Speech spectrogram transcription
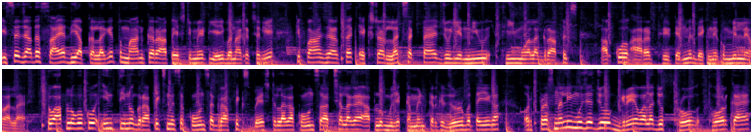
इससे ज़्यादा शायद ही आपका लगे तो मानकर आप एस्टिमेट यही बनाकर चलिए कि पाँच हज़ार तक एक्स्ट्रा लग सकता है, जो ये न्यू थीम वाला ग्राफिक्स आपको आर आर थ्री टेन में देखने को मिलने वाला है। तो आप लोगों को इन तीनों ग्राफिक्स में से कौन सा ग्राफिक्स बेस्ट लगा, कौन सा अच्छा लगा है, आप लोग मुझे कमेंट करके ज़रूर बताइएगा। और पर्सनली मुझे जो ग्रे वाला, जो थ्रो थोर का है,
